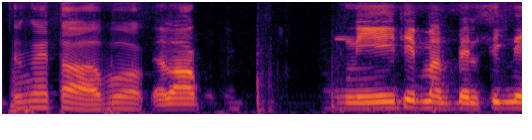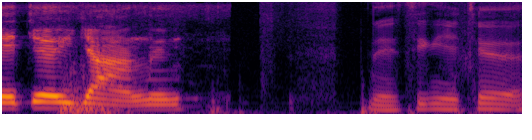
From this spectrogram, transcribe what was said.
แล้วไงต่อพวกแล้วเราตรงนี้ที่มันเป็นซิกเนเจอร์อีกอย่างหนึ่งเนซิกเนเจอร์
